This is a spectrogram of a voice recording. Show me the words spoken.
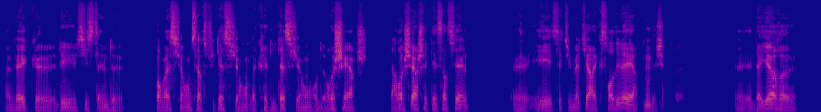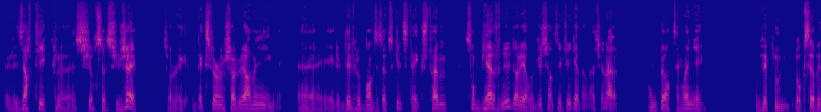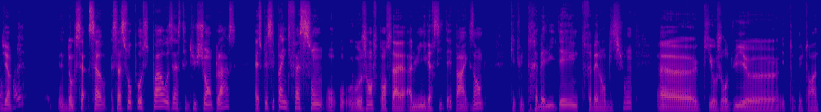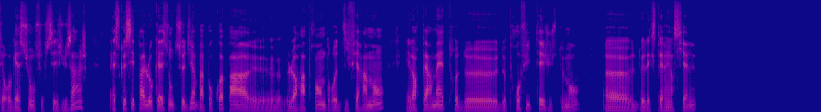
avec des systèmes de, formation, de certification, d'accréditation, de recherche. La recherche est essentielle euh, et c'est une matière extraordinaire pour mmh. chercheurs. Euh, d'ailleurs, euh, les articles sur ce sujet, sur l'experiential learning et le développement des soft skills, c'est extrême, sont bienvenus dans les revues scientifiques internationales. On peut en témoigner. Exactement. Donc ça veut dire, donc ça, ça, ça s'oppose pas aux institutions en place? Est-ce que c'est pas une façon aux, gens, je pense à l'université par exemple, qui est une très belle idée, une très belle ambition, qui aujourd'hui est, en interrogation sur ses usages. Est-ce que ce n'est pas l'occasion de se dire bah, pourquoi pas leur apprendre différemment et leur permettre de, profiter justement de l'expérientiel?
